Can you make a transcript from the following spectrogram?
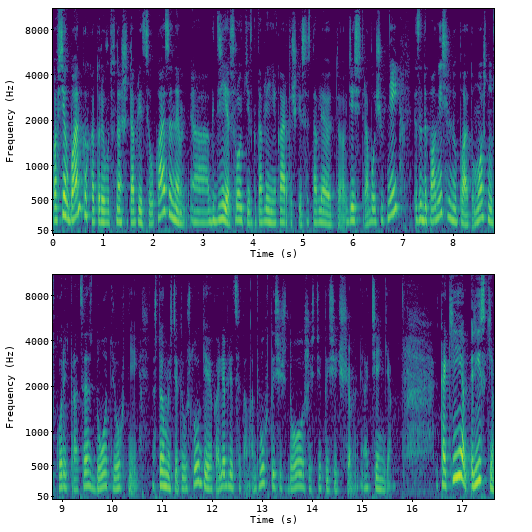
Во всех банках, которые вот в нашей таблице указаны, а, где сроки изготовления карточки составляют 10 э, рабочих дней, за дополнительную плату можно ускорить процесс до 3 дней. Стоимость этой услуги колеблется там, от 2000 до 6000 э, тенге. Какие риски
